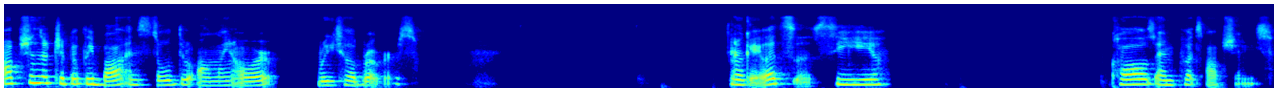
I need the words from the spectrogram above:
Options are typically bought and sold through online or retail brokers. Okay, let's see calls and puts options.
